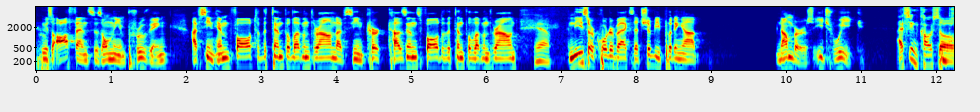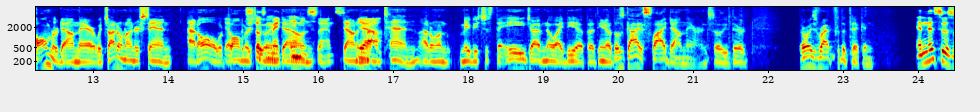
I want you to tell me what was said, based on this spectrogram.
whose offense is only improving. I've seen him fall to the tenth, eleventh round. I've seen Kirk Cousins fall to the tenth, eleventh round. Yeah, and these are quarterbacks that should be putting up numbers each week. I've seen Carson so, Palmer down there, which I don't understand at all. What yeah, Palmer's doing down down yeah. around ten. I don't. Know. Maybe it's just the age. I have no idea. But you know, those guys slide down there, and so they're they're always ripe for the picking and this is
